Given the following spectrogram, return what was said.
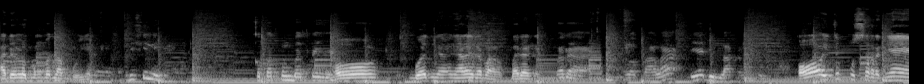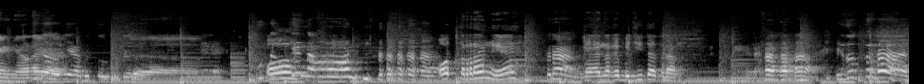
Ada lubang buat lampunya. di sini kompartemen baterainya Oh, buat ny- nyalain apa? Badannya. pada kalau pala dia di belakang sini Oh, itu pusernya yang nyala ya. betul ya betul betul. Oh. Canon. Oh terang ya, terang. kayak anaknya Vegeta terang. itu terang.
